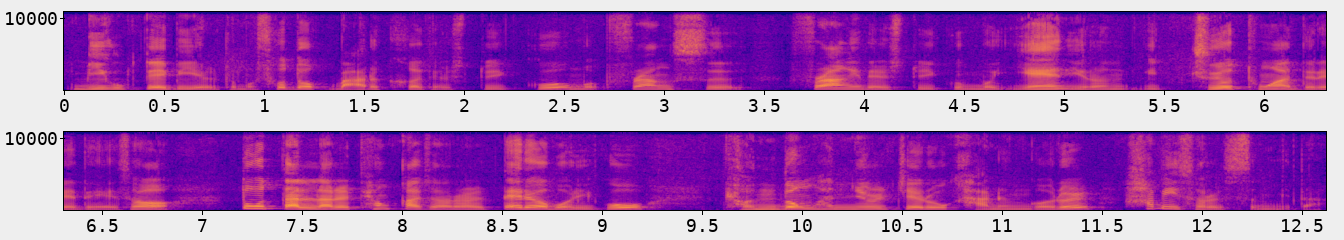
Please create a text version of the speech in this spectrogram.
미국 대비 예를 들어 뭐 소독 마르크가 될 수도 있고 뭐 프랑스 프랑이 될 수도 있고 뭐옌 이런 이 주요 통화들에 대해서 또 달러를 평가절하를 때려버리고 변동 환율제로 가는 거를 합의서를 씁니다.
